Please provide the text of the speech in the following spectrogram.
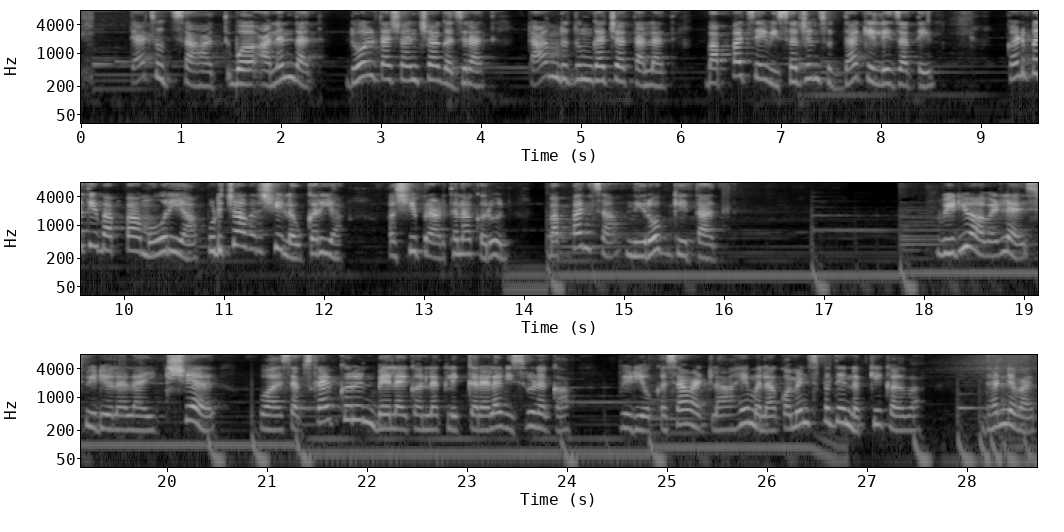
त्याच उत्साहात व आनंदात ढोल ताशांच्या गजरात टाळ मृदुंगाच्या तालात बाप्पाचे विसर्जन सुद्धा केले जाते. गणपती बाप्पा मोरया पुढच्या वर्षी लवकर या अशी प्रार्थना करून बाप्पांचा निरोप घेतात. व्हिडिओ आवडल्यास व्हिडिओला लाईक शेअर व सबस्क्राईब करून बेल आयकॉनला क्लिक करायला विसरू नका. व्हिडिओ कसा वाटला हे मला कॉमेंट्समध्ये नक्की कळवा. धन्यवाद.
